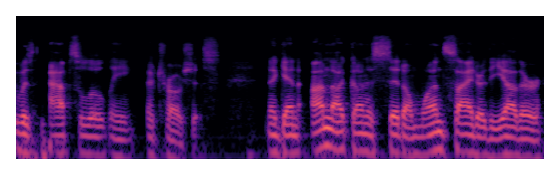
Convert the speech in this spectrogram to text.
It was absolutely atrocious. And again, I'm not going to sit on one side or the other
